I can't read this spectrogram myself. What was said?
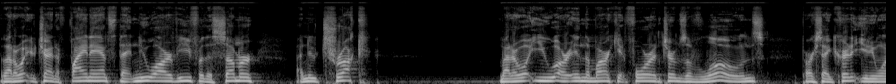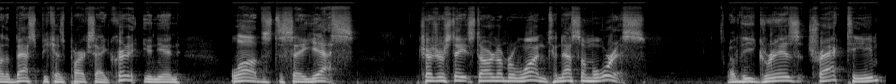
no matter what you're trying to finance, that new RV for the summer, a new truck, no matter what you are in the market for in terms of loans, Parkside Credit Union, one of the best because Parkside Credit Union loves to say yes. Treasure State star number one, Tanessa Morris of the Grizz track team.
